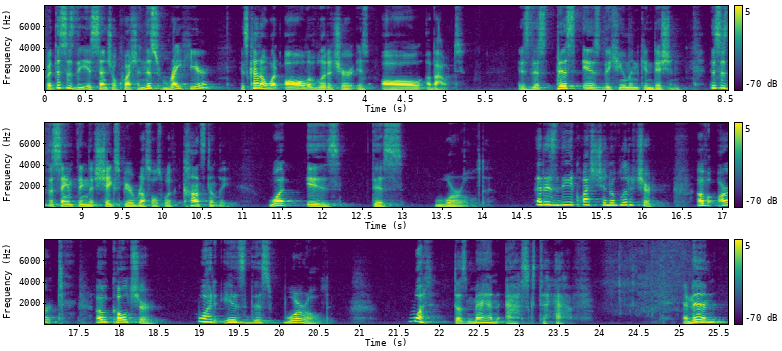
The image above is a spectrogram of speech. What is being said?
But this is the essential question. This right here is kind of what all of literature is all about. Is this this is the human condition. This is the same thing that Shakespeare wrestles with constantly. What is this world? That is the question of literature, of art, of culture. What is this world? What does man ask to have? And then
